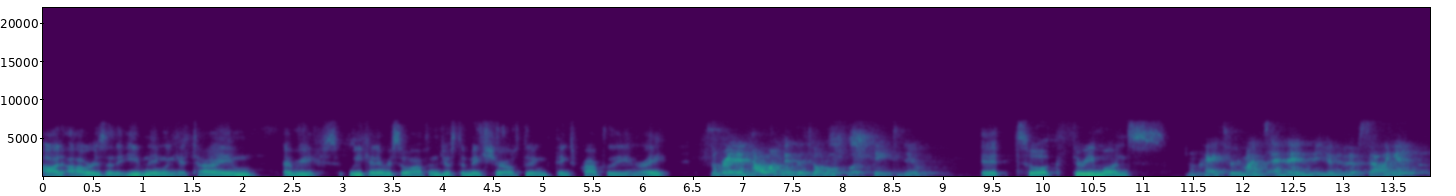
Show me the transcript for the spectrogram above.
odd hours of the evening when he had time, every weekend, every so often, just to make sure I was doing things properly and right. So, Brandon, how long did the total flip take to do? It took three months. Okay, three months, and then you ended up selling it?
